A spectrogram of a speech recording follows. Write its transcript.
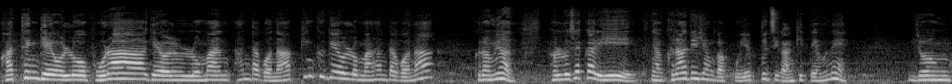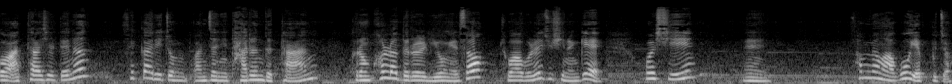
같은 계열로 보라 계열로만 한다거나 핑크 계열로만 한다거나 그러면 별로 색깔이 그냥 그라데이션 같고 예쁘지가 않기 때문에 이런 거 아트 하실 때는 색깔이 좀 완전히 다른 듯한 그런 컬러들을 이용해서 조합을 해주시는 게 훨씬 네, 선명하고 예쁘죠.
